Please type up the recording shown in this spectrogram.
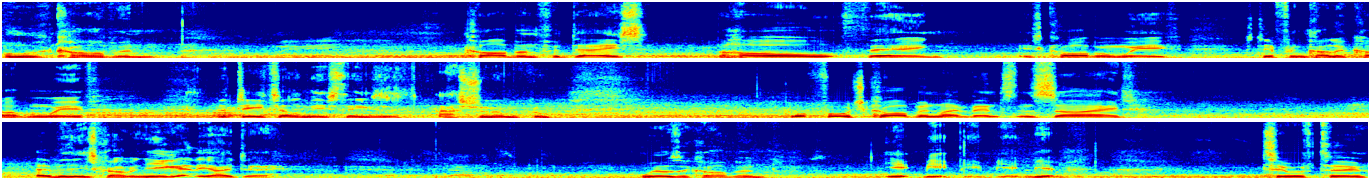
All the carbon. Carbon for days. The whole thing is carbon weave. It's different colour carbon weave. The detail on these things is astronomical. Got forged carbon like vents inside. Everything's carbon, you get the idea. Wheels are carbon. Yep, yep, yep, yep, yep. Two of two,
